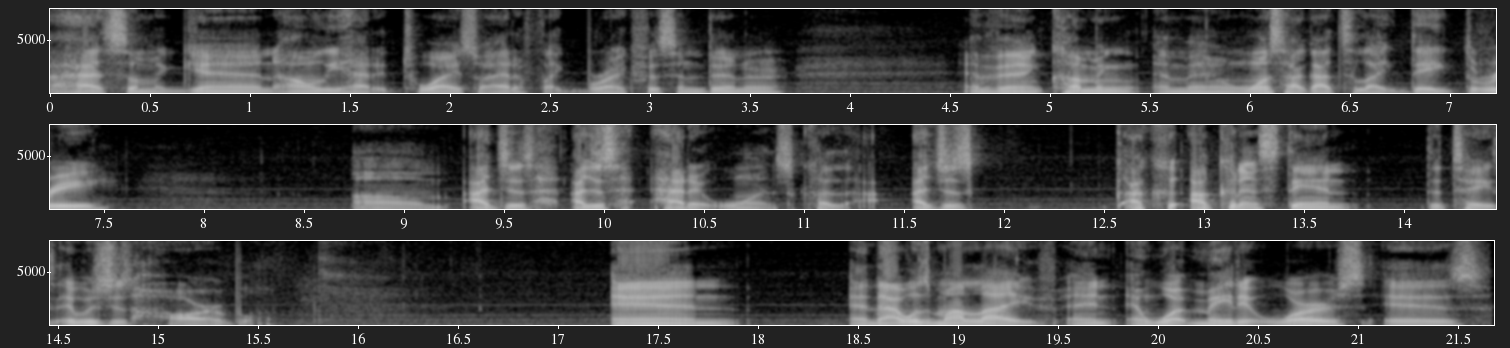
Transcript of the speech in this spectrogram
I had some again. I only had it twice, so I had it for like breakfast and dinner. And then coming, and then once I got to like day three, um, I just I just had it once because I, I just I could I couldn't stand the taste. It was just horrible. And and that was my life. And and what made it worse is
